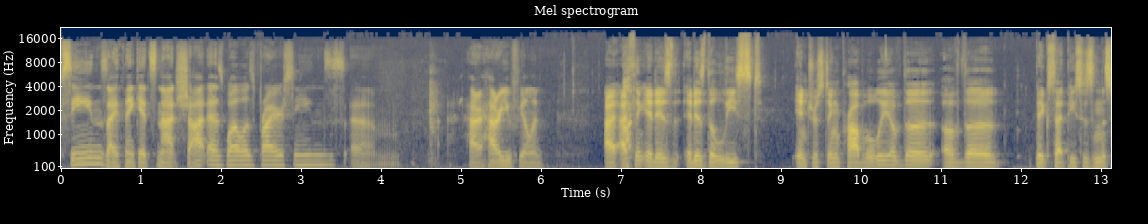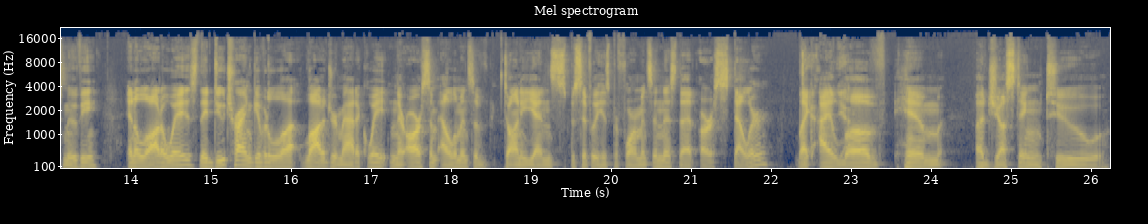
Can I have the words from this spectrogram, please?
scenes. I think it's not shot as well as prior scenes. Um, how how are you feeling? I, I think it is it is the least interesting probably of the of the big set pieces in this movie. In a lot of ways, they do try and give it a lot, lot of dramatic weight, and there are some elements of Donnie Yen's, specifically his performance in this, that are stellar. Like I love him adjusting to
